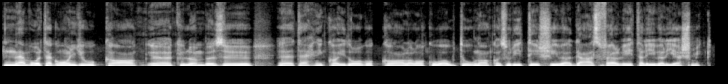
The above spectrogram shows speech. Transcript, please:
Nem volt-e gondjuk a különböző technikai dolgokkal, a lakóautónak, az ürítésével, gázfelvételével, ilyesmik?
